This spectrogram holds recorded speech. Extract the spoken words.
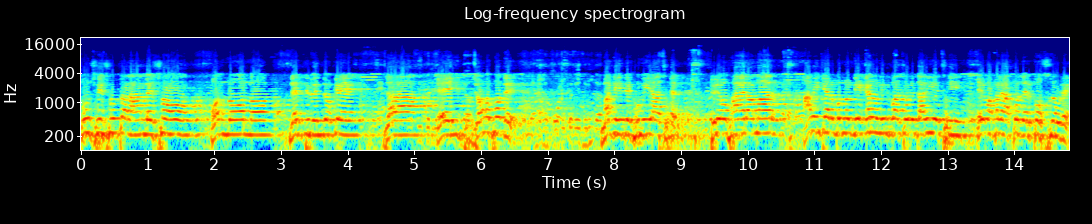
মুন্সি সুলতান আহমেদ সহ অন্য অন্য নেতৃবৃন্দকে যারা এই জনপদে মাটিতে ঘুমিয়ে আছেন। প্রিয় ভাইয়ের আমার, আমি কেন নিয়ে কেন নির্বাচনে দাঁড়িয়েছি এ ব্যাপারে আপনাদের প্রশ্ন উঠে।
